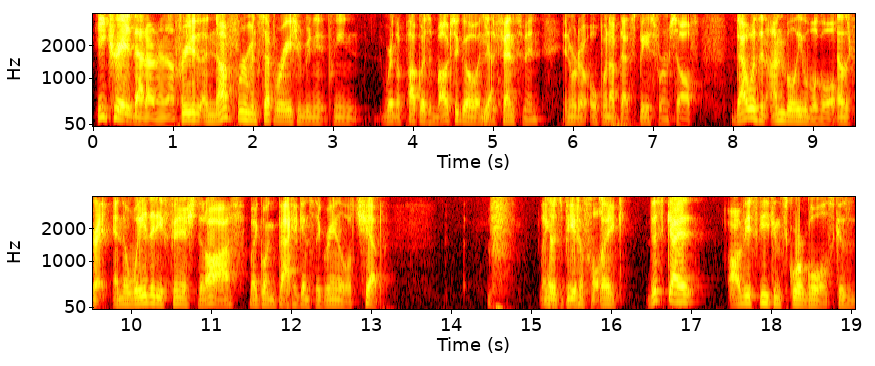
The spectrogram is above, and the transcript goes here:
He created that of nothing. created enough room and separation between, between where the puck was about to go and the Yeah. defenseman in order to open up that space for himself. That was an unbelievable goal. That was great. And the way that he finished it off by going back against the grain, a little chip. Like, it was beautiful. like this guy obviously he can score goals because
